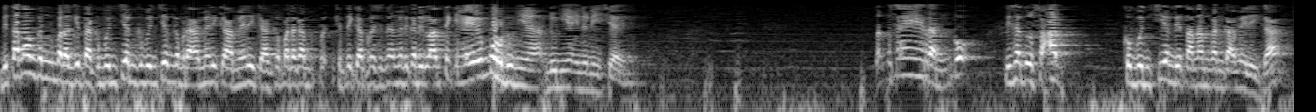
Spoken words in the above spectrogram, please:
Ditanamkan kepada kita kebencian-kebencian kepada Amerika, Amerika. Kepada ketika Presiden Amerika dilantik heboh dunia dunia Indonesia ini. Saya heran kok di satu saat kebencian ditanamkan ke Amerika,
